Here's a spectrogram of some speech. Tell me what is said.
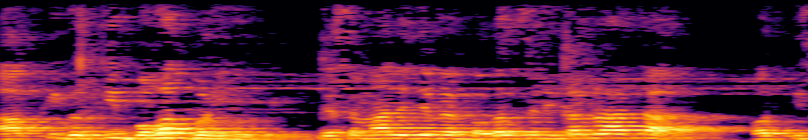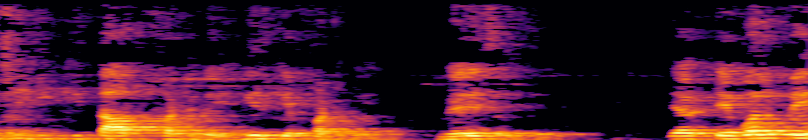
आपकी गलती बहुत बड़ी हो गई। जैसे मान लीजिए मैं बगल से निकल रहा था और किसी की किताब फट गई, गिर के फट गई, मेरे चलते। या टेबल पे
